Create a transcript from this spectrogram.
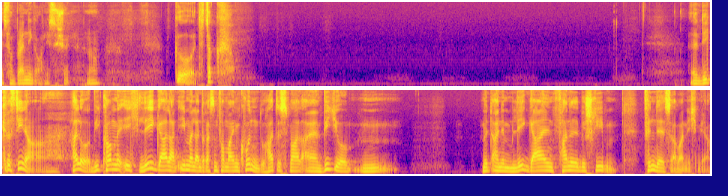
ist vom Branding auch nicht so schön. Ne? Gut, zack. Die Christina. Hallo, wie komme ich legal an E-Mail-Adressen von meinen Kunden? Du hattest mal ein Video mm, mit einem legalen Funnel beschrieben, finde es aber nicht mehr.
